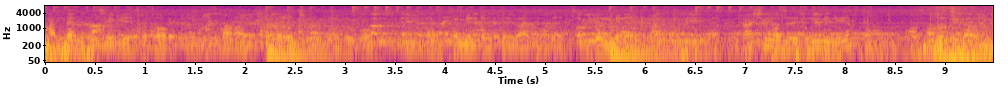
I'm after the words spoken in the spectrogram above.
반대 세계에서도 이 사람이 전혀 예측을 못하고 국민들이 들어가는데 지금 농민에 있는 겁니다. 아시는 분들이 농민이요? 네, 그 고사하는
